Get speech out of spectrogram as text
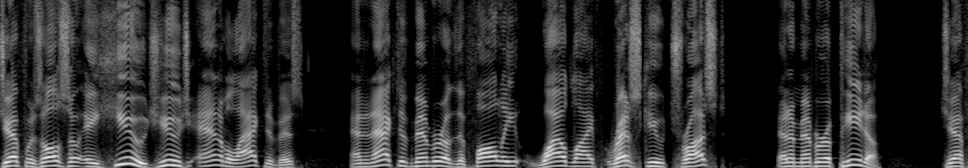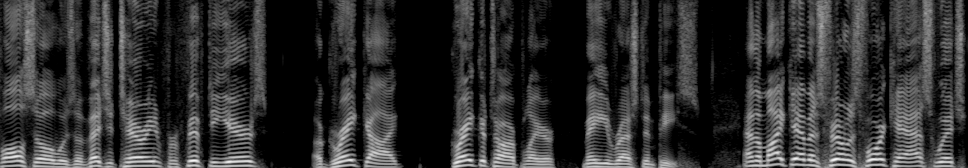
Jeff was also a huge, huge animal activist and an active member of the Folly Wildlife Rescue Trust and a member of PETA. Jeff also was a vegetarian for 50 years, a great guy, great guitar player. May he rest in peace. And the Mike Evans Fearless Forecast, which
